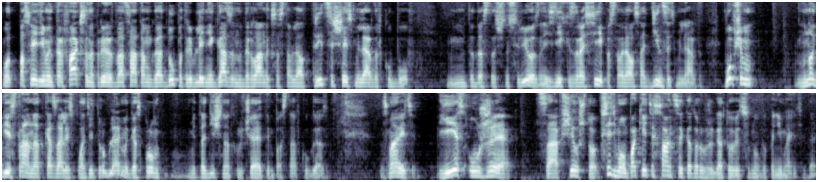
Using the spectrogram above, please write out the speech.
вот по сведениям Интерфакса, например, в 2020 году потребление газа в Нидерландах составляло 36 миллиардов кубов. Это достаточно серьезно. Из них из России поставлялось 11 миллиардов. В общем, многие страны отказались платить рублями, «Газпром» методично отключает им поставку газа. Смотрите, ЕС уже сообщил, что в седьмом пакете санкций, который уже готовится, ну вы понимаете, да,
